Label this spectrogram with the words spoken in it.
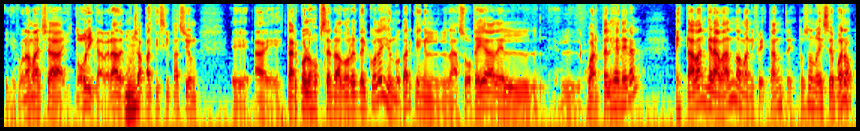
y que fue una marcha histórica, ¿verdad? De mucha participación. Eh, a estar con los observadores del colegio, notar que en la azotea del cuartel general estaban grabando a manifestantes. Entonces uno dice, bueno,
